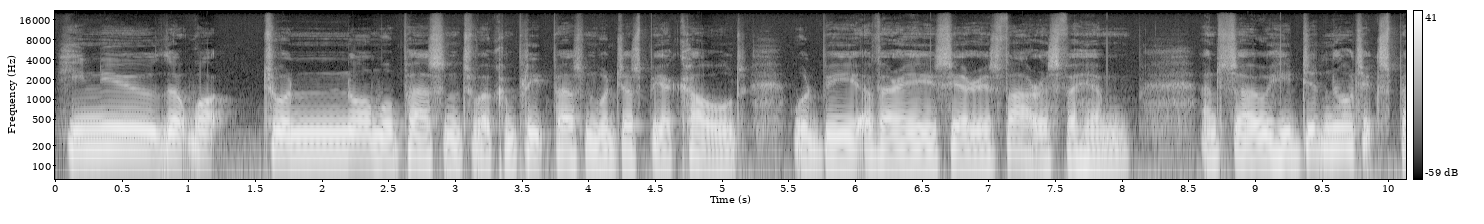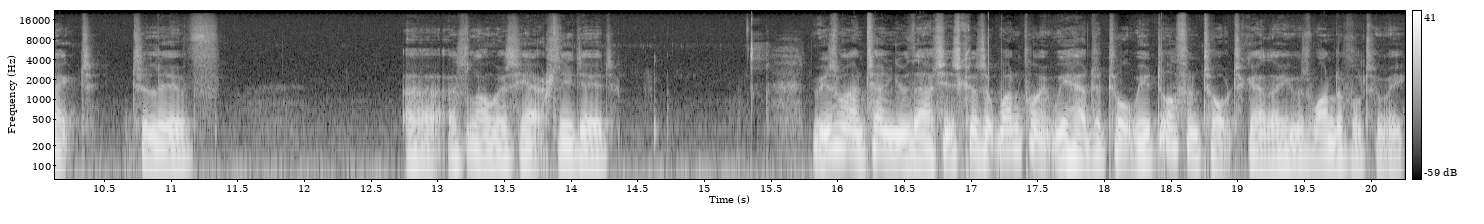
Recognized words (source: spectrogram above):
He knew that what to a normal person, to a complete person, would just be a cold, would be a very serious virus for him. And so he did not expect to live uh, as long as he actually did. The reason why I'm telling you that is because at one point we had a talk. We often talked together. He was wonderful to me.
